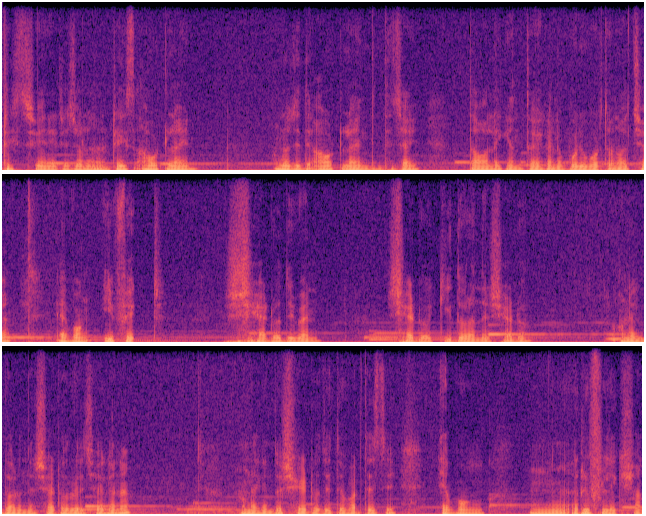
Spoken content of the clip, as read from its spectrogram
টেক্সট ফিল এটা চলে না টেক্সট আউটলাইন আমরা যদি আউটলাইন দিতে চাই, তাহলে কিন্তু এখানে পরিবর্তন হচ্ছে। এবং ইফেক্ট শ্যাডো দিবেন। শ্যাডো কি ধরনের শ্যাডো অনেক ধরনের শ্যাডো রয়েছে এখানে। আমরা কিন্তু শ্যাডো দিতে পারতেছি। এবং রিফ্লেকশন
